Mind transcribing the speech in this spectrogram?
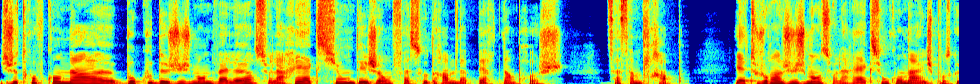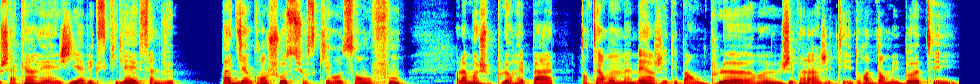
je trouve qu'on a euh, beaucoup de jugements de valeur sur la réaction des gens face au drame de la perte d'un proche. Ça, ça me frappe. Il y a toujours un jugement sur la réaction qu'on a, et je pense que chacun réagit avec ce qu'il est. Ça ne veut pas dire grand chose sur ce qu'il ressent au fond. Voilà, moi je pleurais pas l'enterrement de ma mère, j'étais pas en pleurs, euh, j'ai voilà, j'étais droite dans mes bottes et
